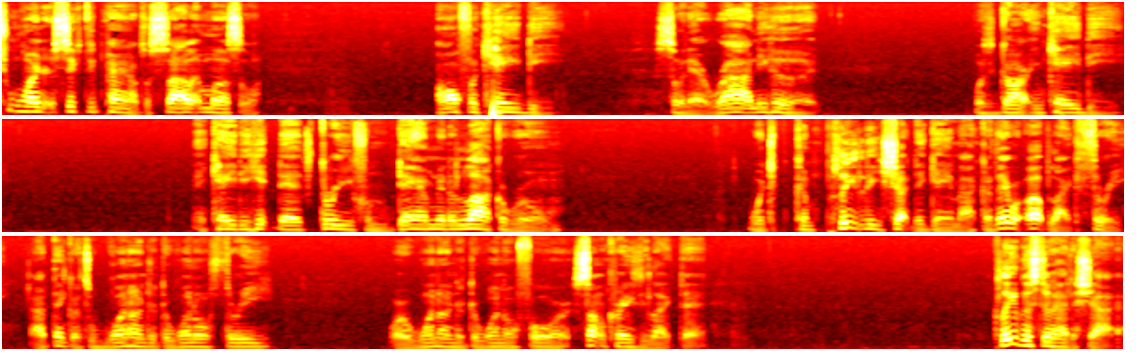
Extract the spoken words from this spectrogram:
260 pounds of solid muscle off of KD so that Rodney Hood was guarding KD. And KD hit that three from damn near the locker room, which completely shut the game out because they were up like three. I think it was 100 to 103 or 100 to 104, something crazy like that. Cleveland still had a shot.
